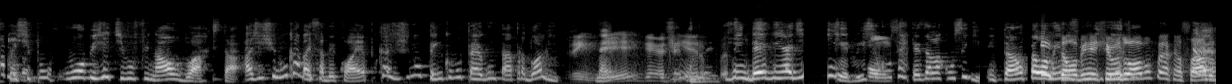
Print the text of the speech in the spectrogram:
Ah, mas, tipo, o objetivo final do artista, a gente nunca vai saber qual é, porque a gente não tem como perguntar pra Dua Lipa. Vender Né? e ganhar dinheiro. Vender e ganhar dinheiro. Isso Ponto. com certeza ela conseguiu. Então, pelo menos. Então o objetivo do álbum foi alcançado.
